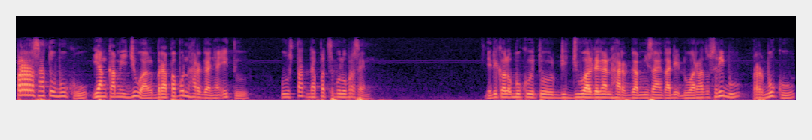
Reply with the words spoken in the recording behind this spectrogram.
Per satu buku yang kami jual, berapapun harganya itu, Ustadz dapat 10%. Jadi kalau buku itu dijual dengan harga misalnya tadi 200 ribu per buku,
